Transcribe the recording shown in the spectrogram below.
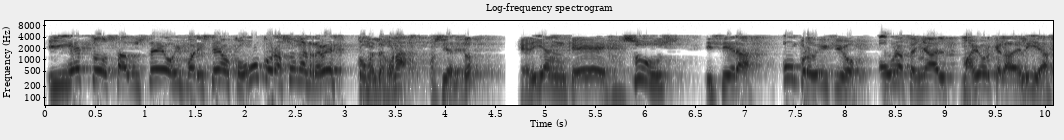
y estos saduceos y fariseos con un corazón al revés, como el de Jonás, por cierto, querían que Jesús hiciera un prodigio o una señal mayor que la de Elías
